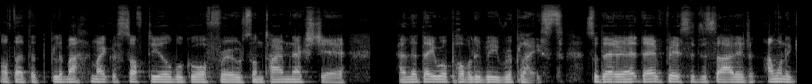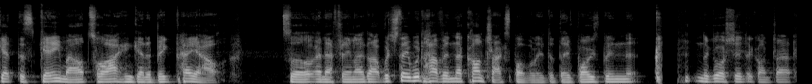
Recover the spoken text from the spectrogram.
of that the Microsoft deal will go through sometime next year. And that they will probably be replaced. So they they've basically decided I want to get this game out so I can get a big payout. So and everything like that, which they would have in their contracts probably that they've always been negotiated a contract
